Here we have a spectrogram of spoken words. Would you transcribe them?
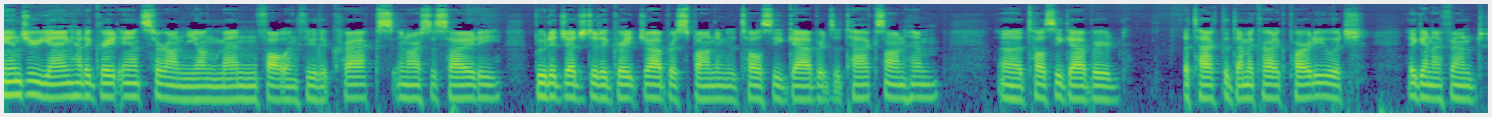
Andrew Yang had a great answer on young men falling through the cracks in our society. Buttigieg did a great job responding to Tulsi Gabbard's attacks on him. Uh, Tulsi Gabbard attacked the Democratic Party, which, again, I found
